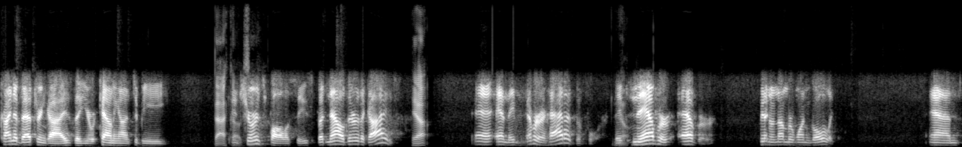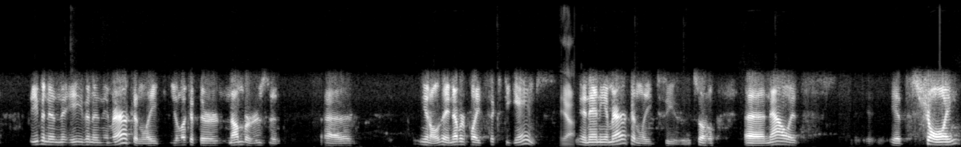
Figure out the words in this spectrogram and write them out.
kind of veteran guys that you were counting on to be Backups, insurance yeah. policies, but now they're the guys. Yeah. And, and they've never had it before. They've no. never ever been a number one goalie. And even in the even in the American League, you look at their numbers, and uh, you know they never played 60 games Yeah. in any American League season. So uh, now it's it's showing,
